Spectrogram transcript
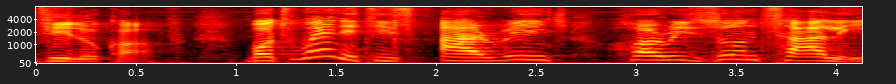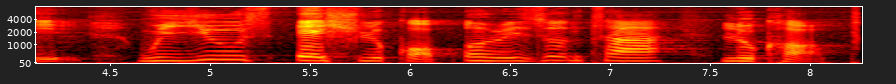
VLOOKUP. But when it is arranged horizontally, we use HLOOKUP, horizontal lookup.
